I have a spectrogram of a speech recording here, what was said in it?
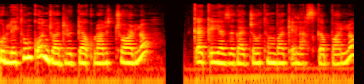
ቁሌቱን ቆንጆ አድርጌ አቁላልቸዋለሁ። ቀቅ እያዘጋጀሁትን ባቄላ አስገባለሁ።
